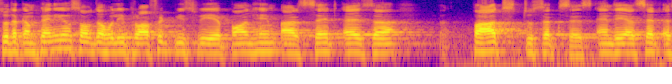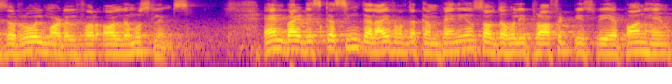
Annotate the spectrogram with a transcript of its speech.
So the companions of the Holy Prophet, peace be upon him, are set as a path to success and they are set as a role model for all the Muslims. And by discussing the life of the companions of the Holy Prophet, peace be upon him,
